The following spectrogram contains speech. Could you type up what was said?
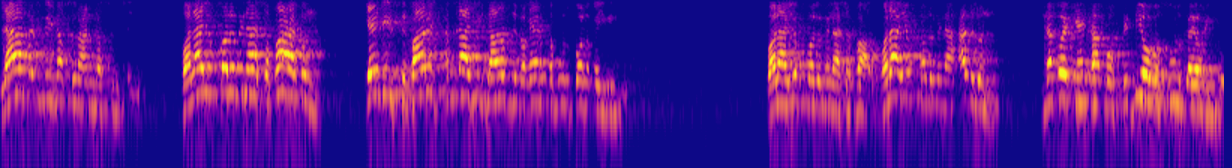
لا تجزي نفس عن نفس شيئا ولا يقبل منا شفاعت کہیں سفارش اللہ کی اجازت سے بغیر قبول کون کہی گئی ولا يقبل منا شفاعت ولا يقبل منا عدل۔ نہ کوئی کہیں کو فدیو وصول کیو گیندو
